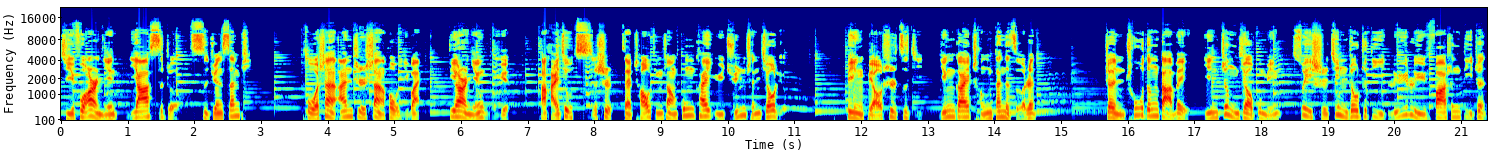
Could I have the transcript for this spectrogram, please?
给付二年压死者四捐三匹，妥善安置善后以外，第二年五月，他还就此事在朝廷上公开与群臣交流，并表示自己应该承担的责任。朕初登大位。因政教不明，遂使晋州之地屡屡发生地震，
